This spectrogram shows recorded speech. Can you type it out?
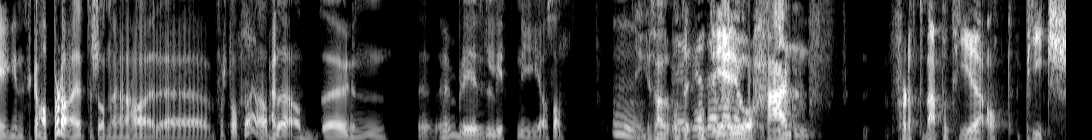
egenskaper, da, etter sånn jeg har uh, forstått det. At, at hun, hun blir litt ny og sånn. Mm. ikke sant? Og, det, og det er jo her den flytter meg på tide at Peach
